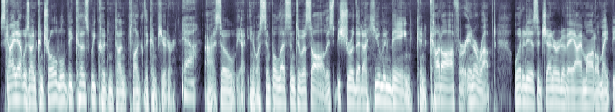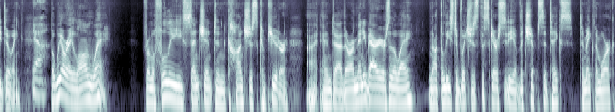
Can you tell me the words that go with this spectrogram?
Skynet was uncontrollable because we couldn't unplug the computer. Yeah. Uh, so, you know, a simple lesson to us all is to be sure that a human being can cut off or interrupt what it is a generative AI model might be doing. Yeah. But we are a long way from a fully sentient and conscious computer. Uh, and uh, there are many barriers in the way, not the least of which is the scarcity of the chips it takes to make them work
